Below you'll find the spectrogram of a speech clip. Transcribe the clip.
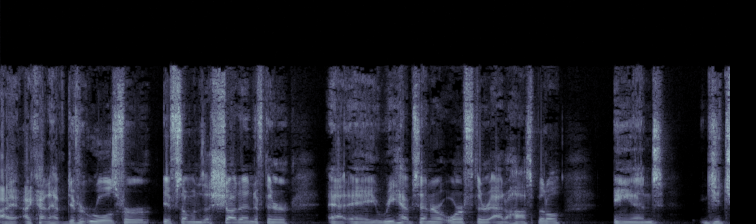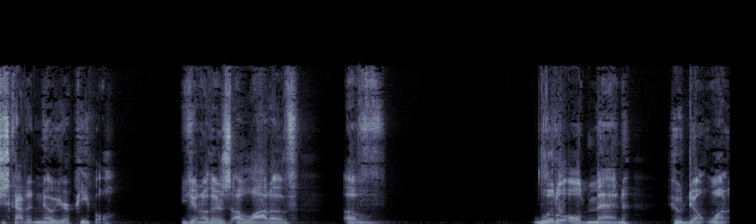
I, I kind of have different rules for if someone's a shut in, if they're at a rehab center, or if they're at a hospital. And you just got to know your people. You know, there's a lot of of little old men who don't want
